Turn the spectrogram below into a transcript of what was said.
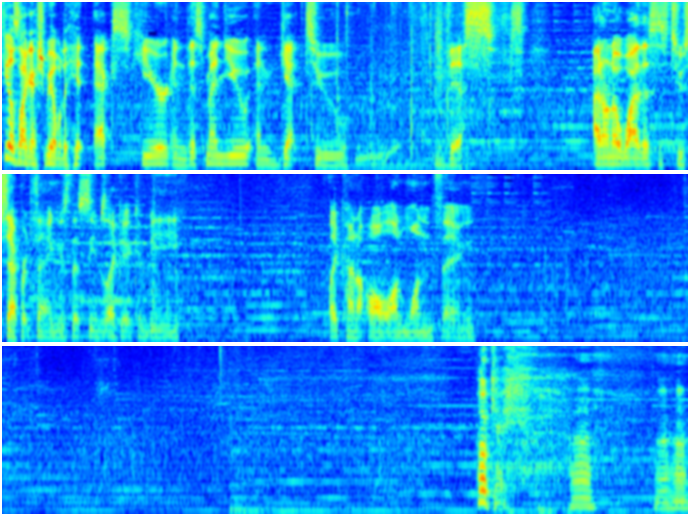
Feels like I should be able to hit X here in this menu and get to this. I don't know why this is two separate things. This seems like it could be like kind of all on one thing. Okay. Uh, uh-huh.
